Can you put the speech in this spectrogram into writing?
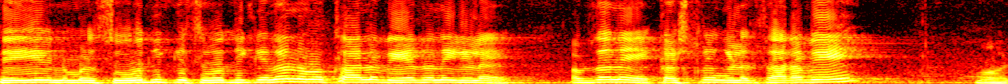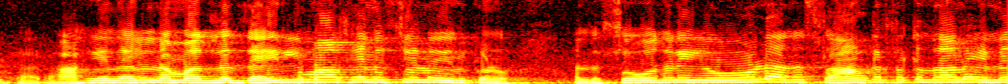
செய்ய நம்ம சோதிக்க சோதிக்கனா நமக்கான வேதனைகளை அப்படிதானே கஷ்டங்களை தரவே மாட்டார். ஆகையினால நம்ம அதில் தைரியமாக என்ன செய்யணும்? இருக்கணும். அந்த சோதனையோடு அதை தாங்கத்தக்கதான என்ன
